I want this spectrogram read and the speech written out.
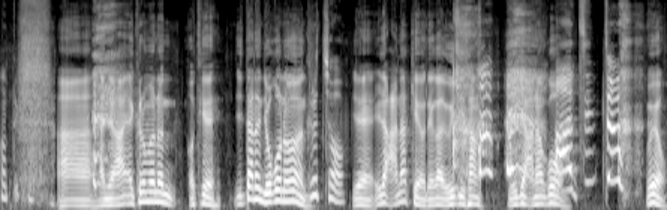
어떻게? 아, 아니야. 아, 그러면은 어떻게 일단은 요거는 그렇죠. 예, 일단 안 할게요. 내가 의지상 얘기 안 하고. 아 진짜 왜요?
